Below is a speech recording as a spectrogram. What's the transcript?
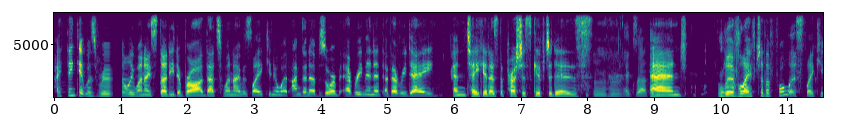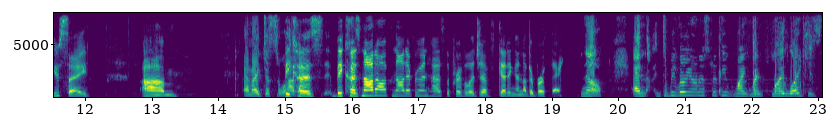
I think it was really when I studied abroad. That's when I was like, you know what, I'm going to absorb every minute of every day and take it as the precious gift it is. Mm-hmm, exactly. And live life to the fullest, like you say. Um, and I just because because not not everyone has the privilege of getting another birthday. No, and to be very honest with you, my my, my life is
